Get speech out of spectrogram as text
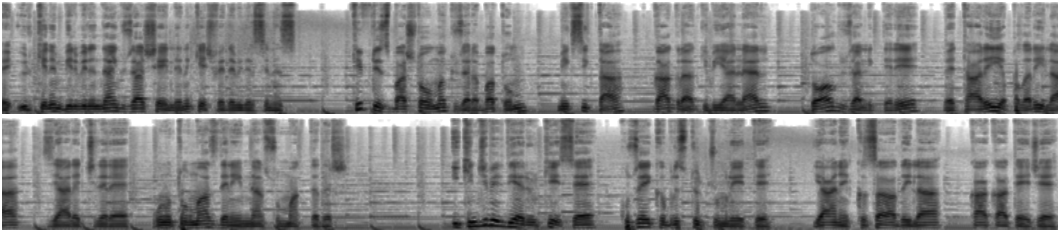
ve ülkenin birbirinden güzel şehirlerini keşfedebilirsiniz. Tiflis başta olmak üzere Batum, Meksik'ta, Gagra gibi yerler doğal güzellikleri ve tarihi yapılarıyla ziyaretçilere unutulmaz deneyimler sunmaktadır. İkinci bir diğer ülke ise Kuzey Kıbrıs Türk Cumhuriyeti yani kısa adıyla KKTC.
